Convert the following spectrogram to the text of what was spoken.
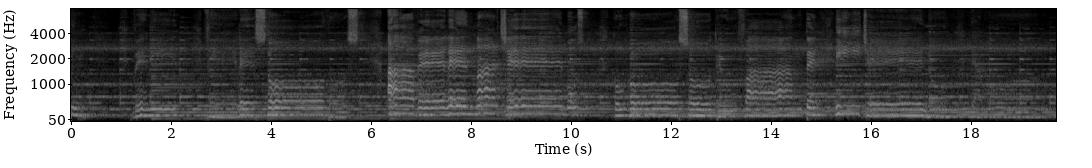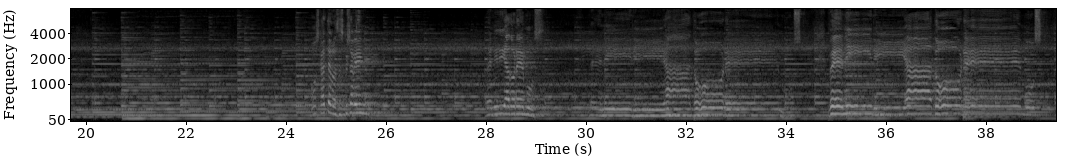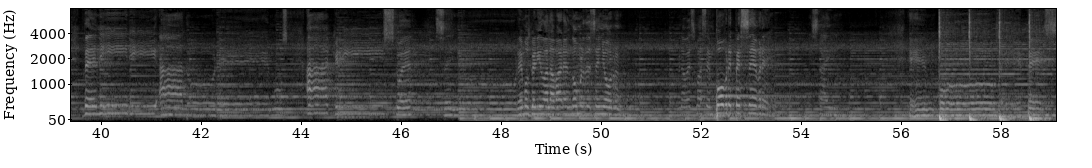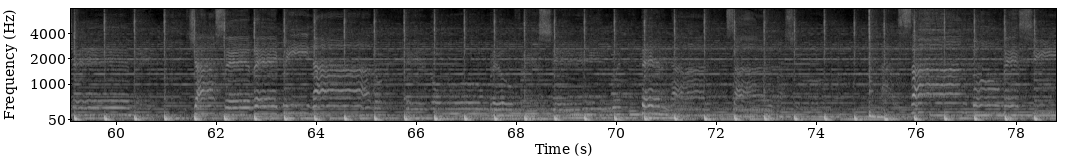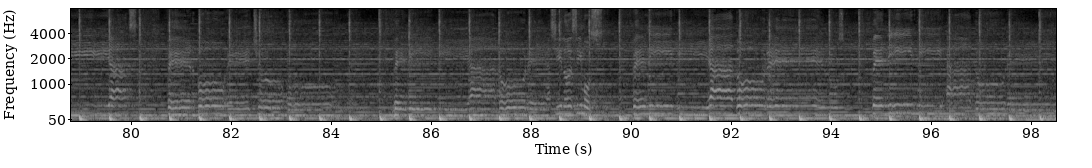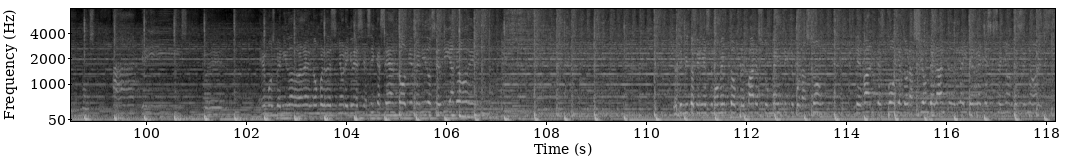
Venid, fieles todos, a Belén marchemos con gozo triunfante y lleno Vamos, cántelo, ¿se escucha bien? Venid y adoremos. Venid y adoremos. Venid y adoremos. Venid y adoremos a Cristo el Señor. Hemos venido a alabar el nombre del Señor. Una vez más en pobre pesebre. Está ahí. Prepares tu mente y tu corazón, levantes voz de adoración delante del Rey de Reyes y Señor de Señores.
